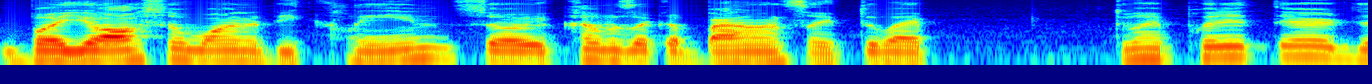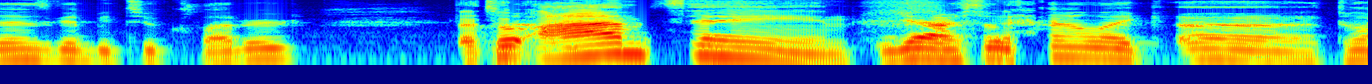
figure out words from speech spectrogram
but you also want to be clean. So it comes like a balance. Like do I do I put it there? Then it's gonna be too cluttered. That's what I'm saying. Yeah, so it's kind of like, uh, do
